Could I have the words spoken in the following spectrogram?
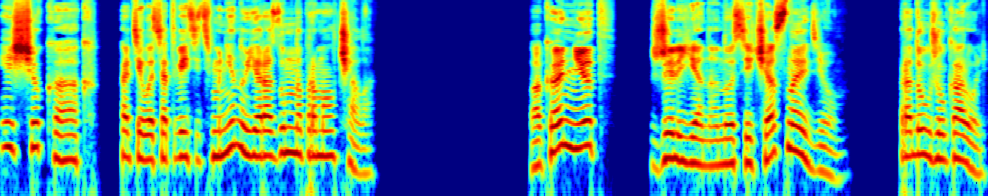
«Еще как», — хотелось ответить мне, но я разумно промолчала. «Пока нет, Жильена, но сейчас найдем», — продолжил король.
